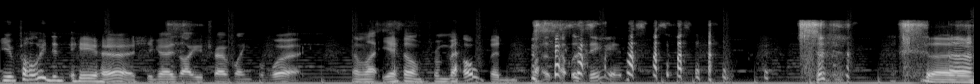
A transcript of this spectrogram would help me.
you probably didn't hear her. She goes, "Are you traveling for work?" I'm like, "Yeah, I'm from Melbourne." that was it. so, uh,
